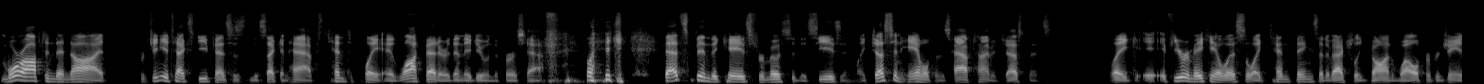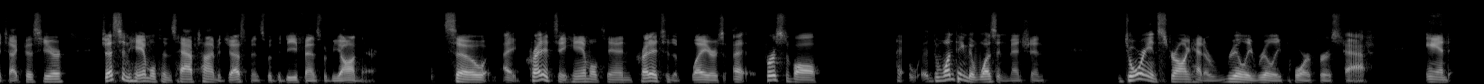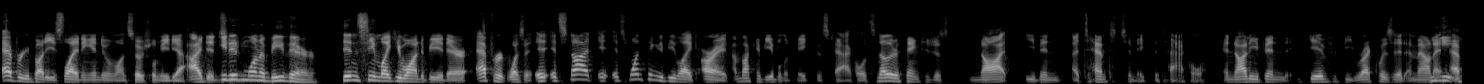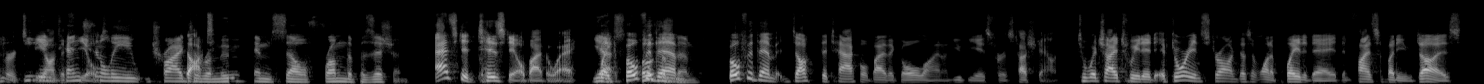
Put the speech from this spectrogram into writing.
more often than not, Virginia Tech's defenses in the second half tend to play a lot better than they do in the first half. like that's been the case for most of the season. Like Justin Hamilton's halftime adjustments. Like if you were making a list of like 10 things that have actually gone well for Virginia Tech this year, Justin Hamilton's halftime adjustments with the defense would be on there. So I, credit to Hamilton, credit to the players. Uh, first of all, the one thing that wasn't mentioned, Dorian Strong had a really, really poor first half and everybody's lighting into him on social media. I did. He too. didn't want to be there. Didn't seem like he wanted to be there. Effort wasn't. It, it's not. It, it's one thing to be like, all right, I'm not going to be able to make this tackle. It's another thing to just not even attempt to make the tackle and not even give the requisite amount of he, effort he, to be on the field. Intentionally tried to remove himself from the position. As did Tisdale, by the way. Yes, like both, both of, them, of them both of them ducked the tackle by the goal line on UVA's first touchdown. To which I tweeted, if Dorian Strong doesn't want to play today, then find somebody who does.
